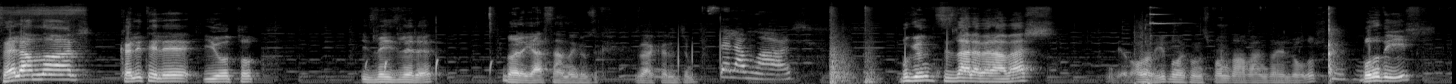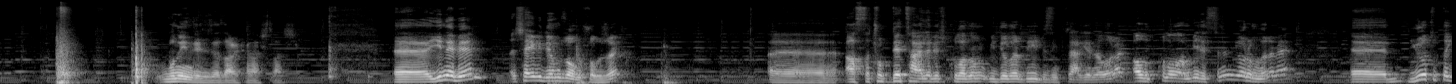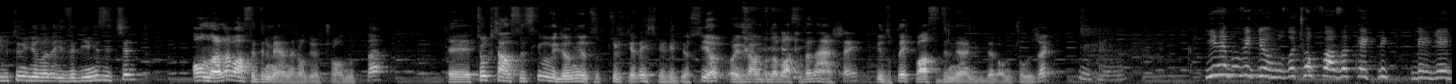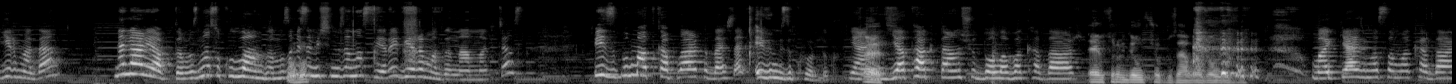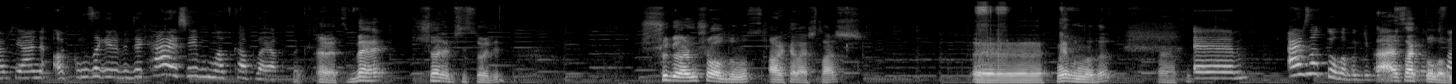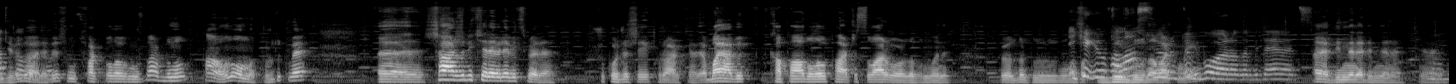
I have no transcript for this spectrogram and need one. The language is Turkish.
Selamlar kaliteli YouTube izleyicileri. Böyle gel sen de gözük güzel karıcığım. Selamlar. Bugün sizlerle beraber ona değil buna konuşmam daha bence hayırlı olur. Bunu değil bunu inceleyeceğiz arkadaşlar. Ee, yine bir şey videomuz olmuş olacak. Ee, aslında çok detaylı bir kullanım videoları değil bizimkiler genel olarak. Alıp kullanan birisinin yorumları ve e, YouTube'daki bütün videoları izlediğimiz için onlarla bahsedilmeyenler oluyor çoğunlukla. Ee, çok şanslıyız ki bu videonun YouTube Türkiye'de hiçbir videosu yok. O yüzden burada bahseden her şey YouTube'da hiç bahsedilmeyen bilgiler olmuş olacak. Yine bu videomuzda çok fazla teknik bilgiye girmeden neler yaptığımız, nasıl kullandığımızı, bizim işimize nasıl yarayıp yaramadığını anlatacağız. Biz bu matkapla arkadaşlar evimizi kurduk. Yani Evet. yataktan şu dolaba kadar, Ev turu videomuz çok güzel bu arada onu da izleyin. makyaj masama kadar yani aklınıza gelebilecek her şeyi bu matkapla yaptık. Evet ve şöyle bir şey söyleyeyim. Şu görmüş olduğunuz arkadaşlar eee, ne bunun adı? Hayatım. Ee, erzak dolabı gibi. Erzak dolabı mutfak gibi böyle bir mutfak dolabımız var. Bunu tamamını onunla kurduk ve eee, şarjı bir kere bile bitmedi. Şu koca şeyi kurarken. Ya bayağı bir kapağı dolabı parçası var bu arada bunun hani. Böyle durduğuna, İki gün falan sürdü bakmayın. bu arada bir de evet. Evet dinlene dinlene yani. Hı hı.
